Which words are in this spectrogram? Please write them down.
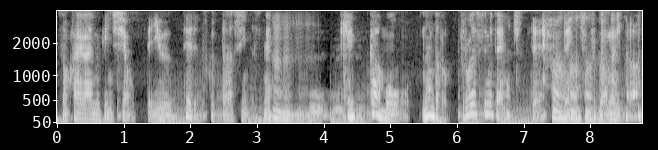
その海外向けにしようっていう体で作ったらしいんですね。うんうんうん。うんうんうん。結果もう、なんだろう、プロレスみたいになっちゃって、うん。演出か何か。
